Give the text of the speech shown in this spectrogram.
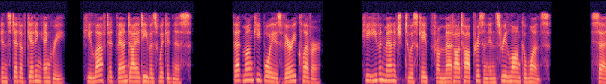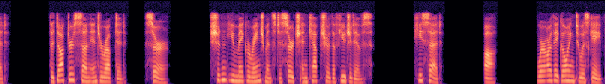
instead of getting angry, he laughed at Vandiyadeva's wickedness. That monkey boy is very clever. He even managed to escape from Matata prison in Sri Lanka once. Said. The doctor's son interrupted, Sir. Shouldn't you make arrangements to search and capture the fugitives? He said. Ah! Where are they going to escape?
